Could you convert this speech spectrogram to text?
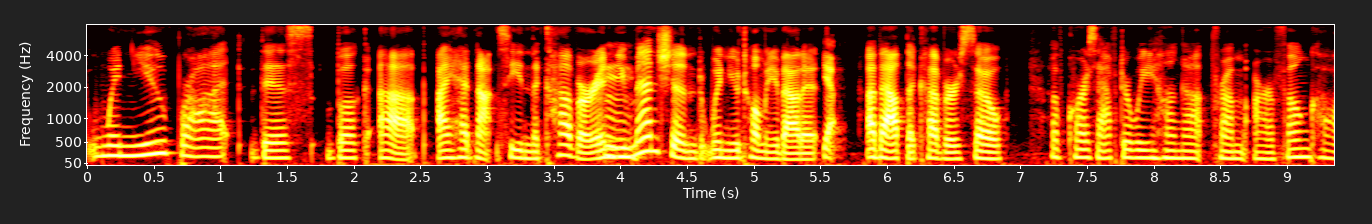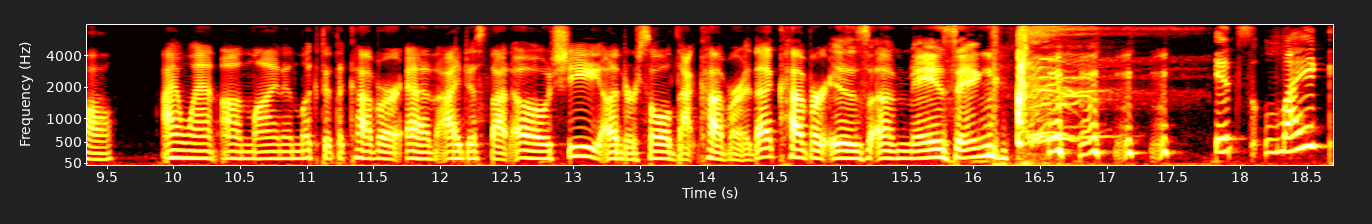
when you brought this book up, I had not seen the cover, and you hmm. mentioned when you told me about it Yeah. about the cover. So, of course, after we hung up from our phone call, I went online and looked at the cover, and I just thought, oh, she undersold that cover. That cover is amazing. It's like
